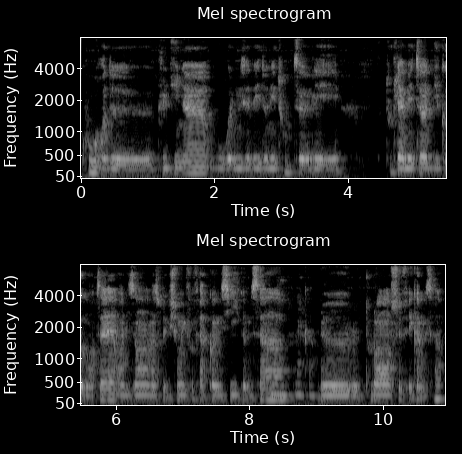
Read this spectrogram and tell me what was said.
cours de plus d'une heure où elle nous avait donné toutes les toute la méthode du commentaire en disant l'instruction il faut faire comme ci, comme ça, oui, le, le plan se fait comme ça.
